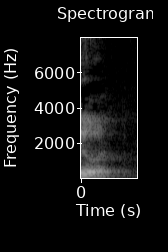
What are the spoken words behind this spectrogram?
Do it.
